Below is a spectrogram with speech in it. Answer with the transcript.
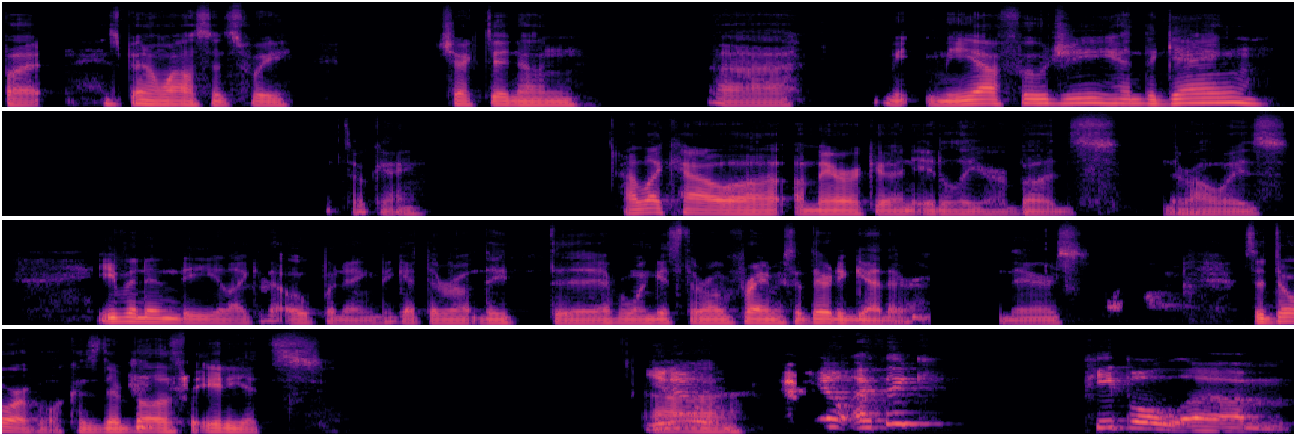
but it's been a while since we checked in on uh Mi- Miyafuji and the gang. It's okay. I like how uh, America and Italy are buds. They're always, even in the like the opening, they get their own. They the, everyone gets their own frame except they're together. There's it's adorable because they're both idiots. You know, Uh, you know, I think people um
